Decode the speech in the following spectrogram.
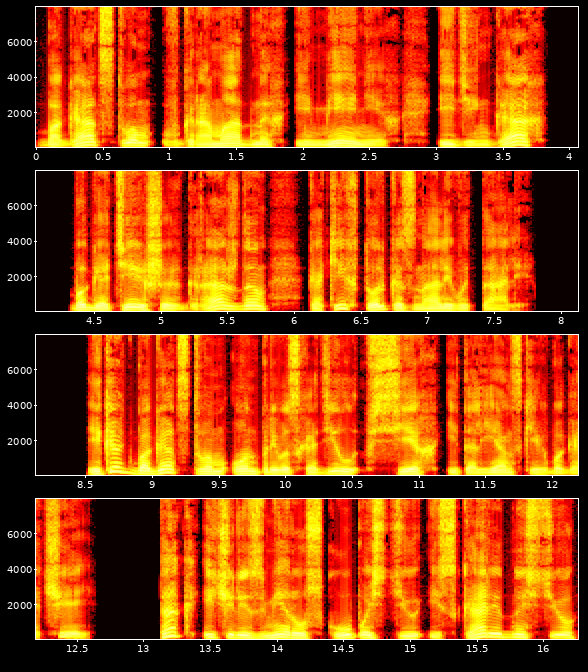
богатством в громадных имениях и деньгах богатейших граждан, каких только знали в Италии. И как богатством он превосходил всех итальянских богачей, так и чрезмеру скупостью и скаредностью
